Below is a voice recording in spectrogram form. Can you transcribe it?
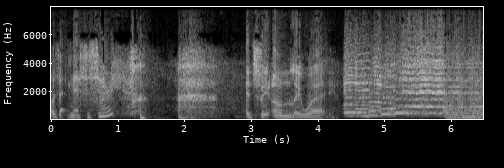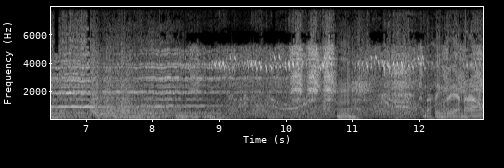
Was that necessary? It's the only way. There's nothing there now.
